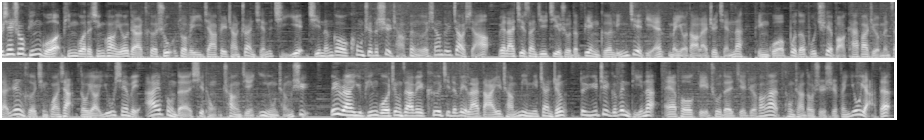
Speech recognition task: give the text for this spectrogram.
首先说苹果，苹果的情况有点特殊。作为一家非常赚钱的企业，其能够控制的市场份额相对较小。未来计算机技术的变革临界点没有到来之前呢，苹果不得不确保开发者们在任何情况下都要优先为 iPhone 的系统创建应用程序。微软与苹果正在为科技的未来打一场秘密战争。对于这个问题呢，Apple 给出的解决方案通常都是十分优雅的。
